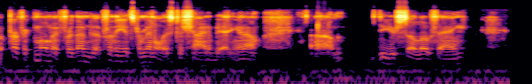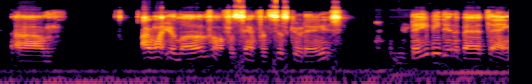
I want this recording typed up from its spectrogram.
a perfect moment for them to, for the instrumentalist to shine a bit, you know, um, do your solo thing. Um, I Want Your Love off of San Francisco Days. Baby did a bad thing.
